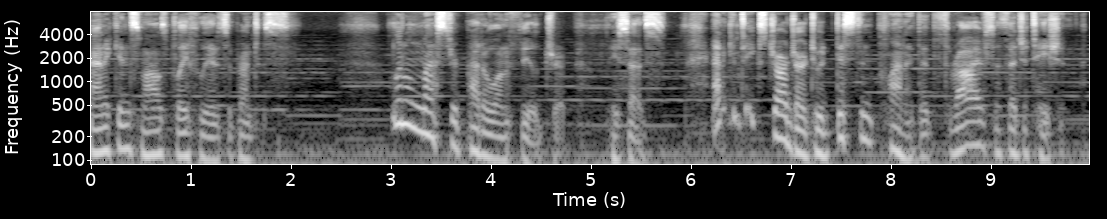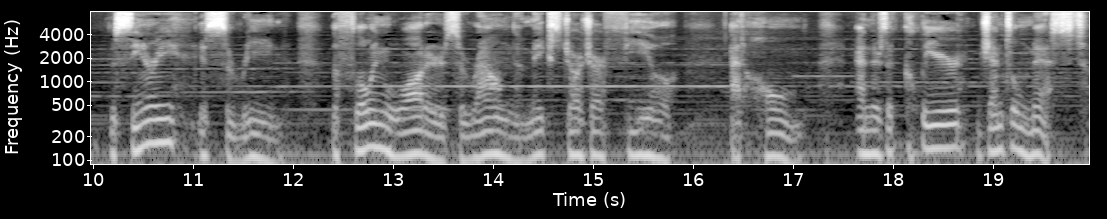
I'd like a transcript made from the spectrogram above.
Anakin smiles playfully at his apprentice. Little Master Padawan field trip, he says. Anakin takes Jar Jar to a distant planet that thrives with vegetation. The scenery is serene. The flowing waters around them makes Jar Jar feel at home. And there's a clear, gentle mist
